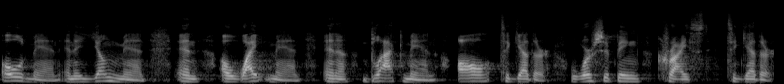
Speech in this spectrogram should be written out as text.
old man and a young man and a white man and a black man all together, worshiping Christ together.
